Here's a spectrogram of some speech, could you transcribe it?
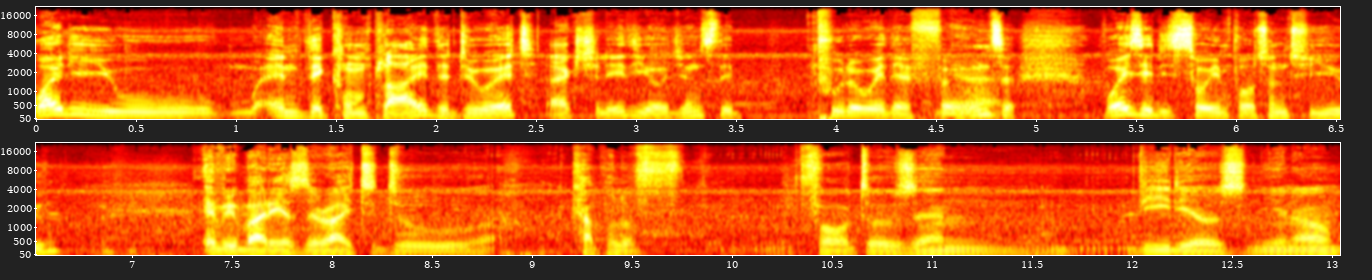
why do you? And they comply. They do it. Actually, the audience they put away their phones. Yeah. Why is it so important to you? everybody has the right to do a couple of photos and videos, you know.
